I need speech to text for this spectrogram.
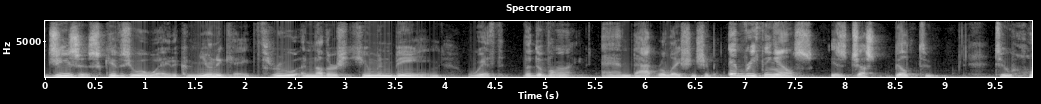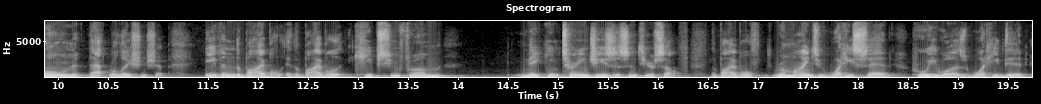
Jesus gives you a way to communicate through another human being with the divine. And that relationship, everything else is just built to, to hone that relationship. Even the Bible, the Bible keeps you from making turning Jesus into yourself. The Bible reminds you what he said, who he was, what he did,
